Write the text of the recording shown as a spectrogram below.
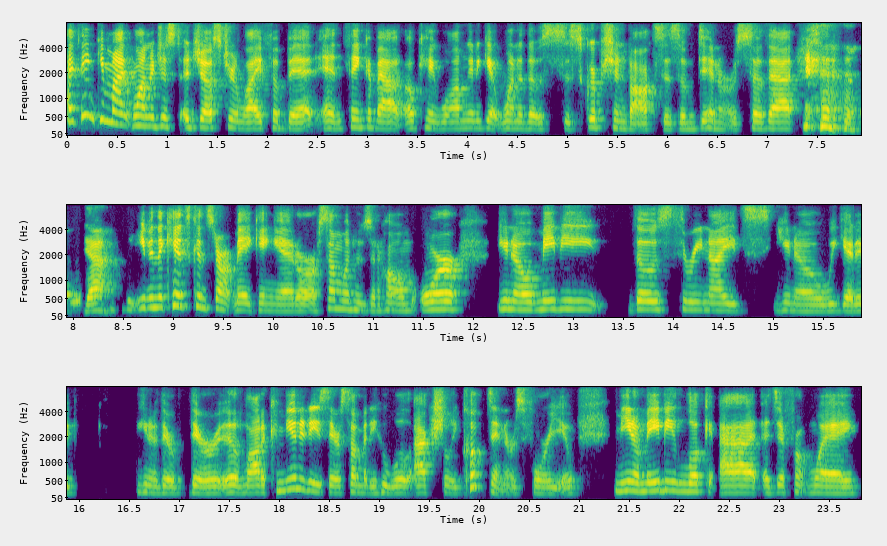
I think you might want to just adjust your life a bit and think about, okay, well, I'm going to get one of those subscription boxes of dinners so that yeah, even the kids can start making it or someone who's at home or, you know, maybe those three nights, you know, we get it you know there there are a lot of communities there's somebody who will actually cook dinners for you. You know maybe look at a different way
